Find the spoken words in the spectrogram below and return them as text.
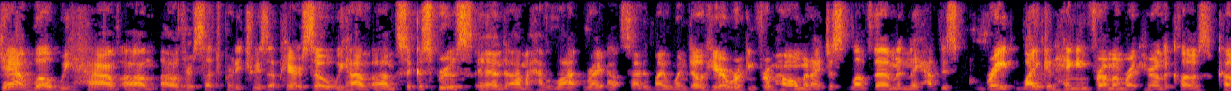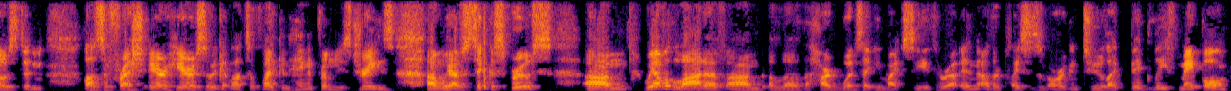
Yeah, well, we have um, oh, there's such pretty trees up here. So we have um, Sitka spruce, and um, I have a lot right outside of my window here, working from home, and I just love them. And they have this great lichen hanging from them right here on the close coast, and lots of fresh air here. So we get lots of lichen hanging from these trees. Uh, we have Sitka spruce. Um, we have a lot of um, a lot of the hardwoods that you might see throughout in other places in Oregon too, like big leaf maple.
